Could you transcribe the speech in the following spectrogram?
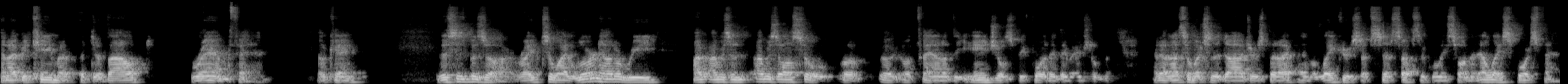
and I became a, a devout Ram fan. Okay, This is bizarre, right? So I learned how to read. I, I was an, I was also a, a, fan of the Angels before they, were Angels. I don't not so much of the Dodgers, but I, and the Lakers I've subsequently. So I'm an LA sports fan.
